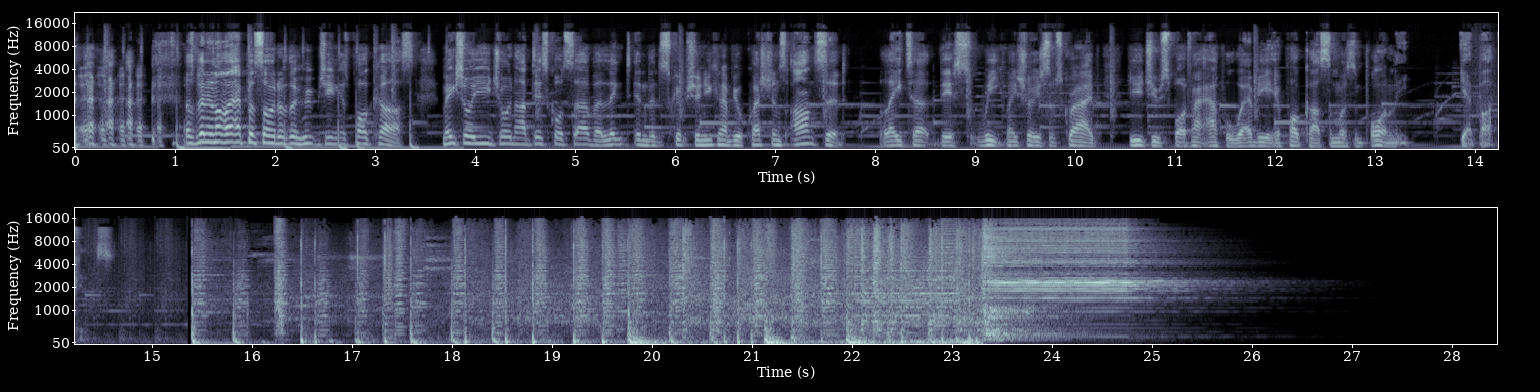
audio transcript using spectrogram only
There's been another episode of the Hoop Genius podcast. Make sure you join our Discord server linked in the description. You can have your questions answered later this week. Make sure you subscribe, YouTube, Spotify, Apple, wherever you get your podcasts, and most importantly, get buckets.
